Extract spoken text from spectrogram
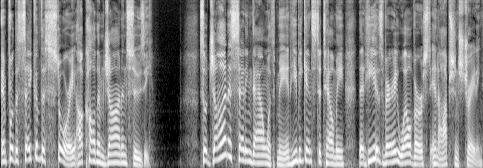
And for the sake of this story, I'll call them John and Susie. So John is sitting down with me and he begins to tell me that he is very well versed in options trading.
